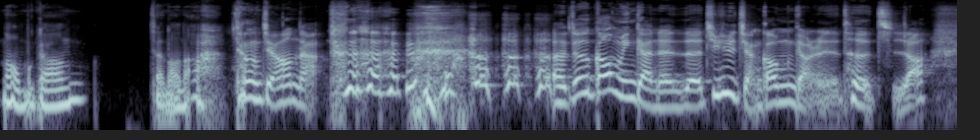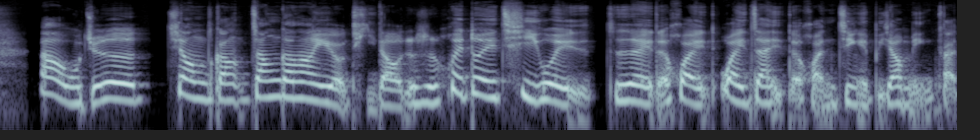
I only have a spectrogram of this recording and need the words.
那我们刚刚讲到哪？刚 讲到哪？呃，就是高敏感人的，继续讲高敏感人的特质啊。那我觉得像刚张刚刚也有提到，就是会对气味之类的外外在的环境也比较敏感。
